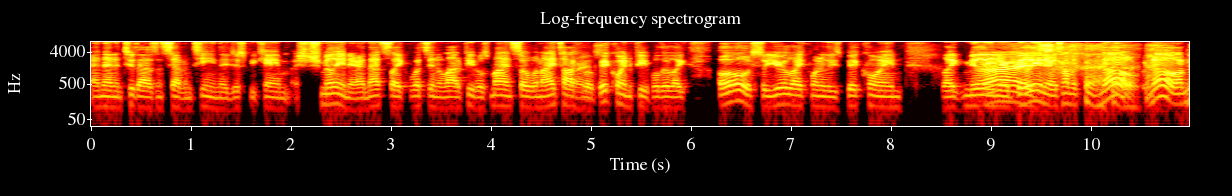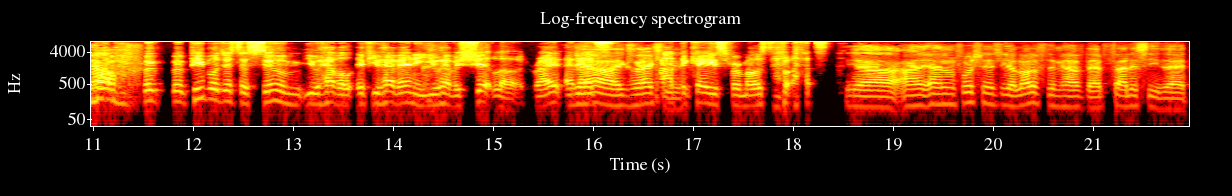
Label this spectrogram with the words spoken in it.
and then in 2017 they just became a schmillionaire and that's like what's in a lot of people's minds so when i talk right. about bitcoin to people they're like oh so you're like one of these bitcoin like millionaire right. billionaires. I'm like, no, no, I'm no. not. But but people just assume you have a if you have any, you have a shitload, right? And yeah, that's exactly. not the case for most of us. Yeah, I, and unfortunately, a lot of them have that fallacy that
